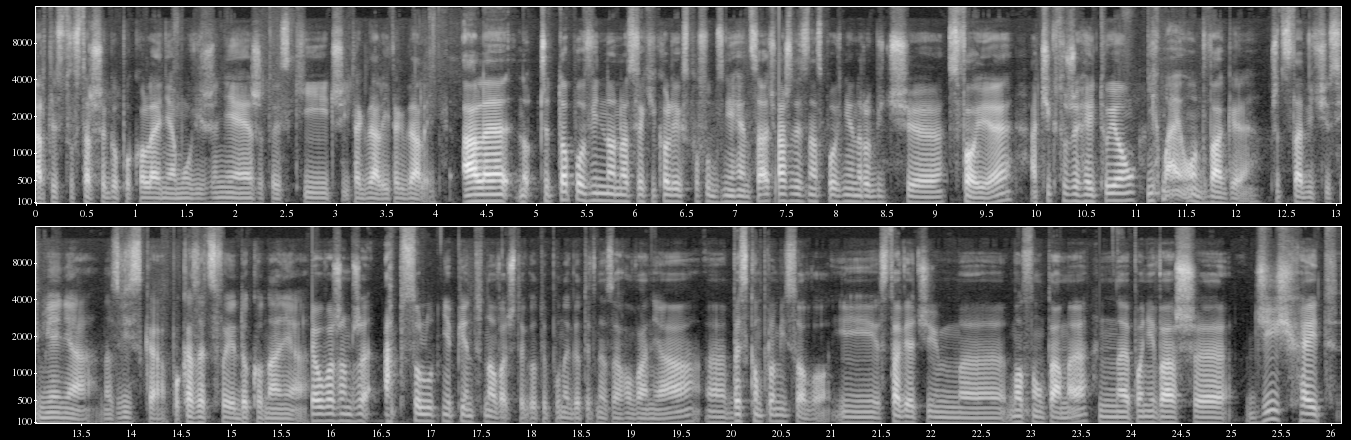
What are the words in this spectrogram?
artystów starszego pokolenia mówi, że nie, że to jest kicz i tak dalej, i tak dalej. Ale no, czy to powinno nas w jakikolwiek sposób zniechęcać? Każdy z nas powinien robić e, swoje, a ci, którzy hejtują, niech mają odwagę przedstawić się z imienia, nazwiska, pokazać swoje dokonania. Ja uważam, że absolutnie piętnować tego typu negatywne zachowania e, bezkompromisowo i stawiać im e, mocną tamę, ponieważ e, dziś hejt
